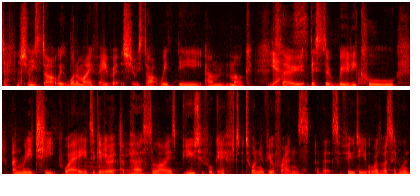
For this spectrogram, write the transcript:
Definitely. Should we start with one of my favourites? Should we start with the um, mug? Yes. So this is a really cool and really cheap way to give Really a, a personalised, beautiful gift to one of your friends that's a foodie, or otherwise everyone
